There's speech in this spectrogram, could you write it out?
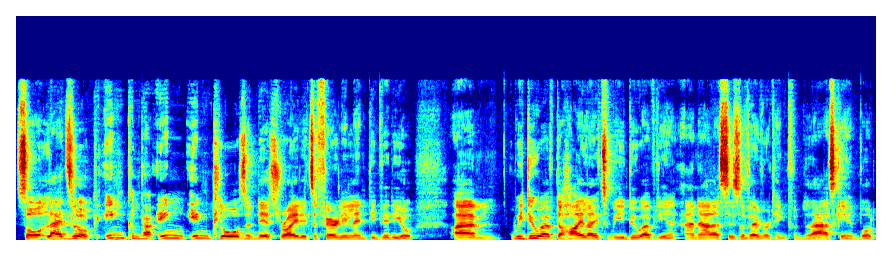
So lads, look in compar- in in closing this right, it's a fairly lengthy video. Um, we do have the highlights and we do have the analysis of everything from the last game, but.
